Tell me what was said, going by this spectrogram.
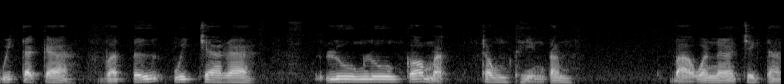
vitaka và tứ vichara luôn luôn có mặt trong thiền tâm Bhavana Chitta.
